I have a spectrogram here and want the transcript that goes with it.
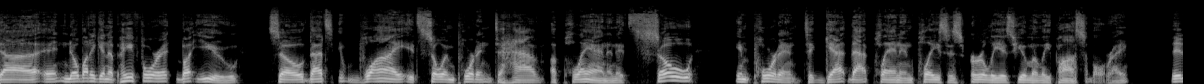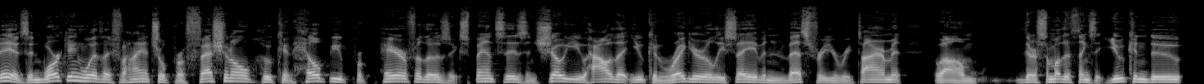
uh, and nobody going to pay for it but you. So that's why it's so important to have a plan. And it's so important to get that plan in place as early as humanly possible, right? It is. And working with a financial professional who can help you prepare for those expenses and show you how that you can regularly save and invest for your retirement. Um, are some other things that you can do.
